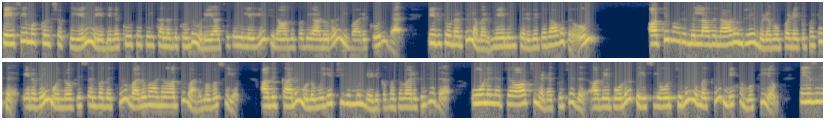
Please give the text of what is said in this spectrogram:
தேசிய மக்கள் சக்தியின் மே தின கூட்டத்தில் கலந்து கொண்டு உரையாற்றுகையிலேயே ஜனாதிபதி அனுர இவ்வாறு கூறினார். இது தொடர்பில் அவர் மேலும் தெரிவித்ததாவது அத்திவாரம் இல்லாத நாடொன்றே விடமும் படைக்கப்பட்டது. எனவே முன்னோக்கி செல்வதற்கு வலுவான அத்திவாரம் அவசியம். அதுக்கான முழு முயற்சியும் முன்னெடுக்கப்பட்டு வருகின்றது. ஊழலற்ற ஆட்சி நடக்கின்றது. அதே போல தேசிய ஒற்றுமை எமக்கு மிக முக்கியம். தேசிய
